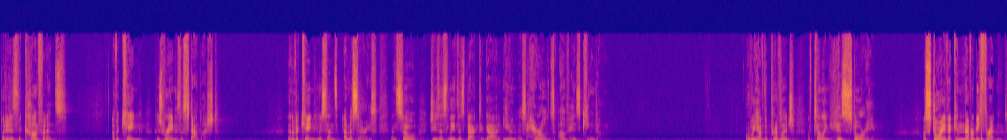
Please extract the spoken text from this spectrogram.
But it is the confidence of a king whose reign is established and of a king who sends emissaries. And so Jesus leads us back to God even as heralds of his kingdom where we have the privilege of telling His story, a story that can never be threatened.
